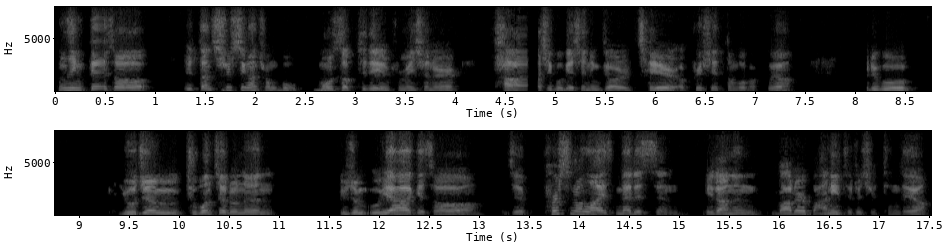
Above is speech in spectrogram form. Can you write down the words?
선생님께서 일단 실시간 정보, most up-to-date information을 다 아시고 계시는 걸 제일 appreciate 했던 것 같고요. 그리고 요즘 두 번째로는 요즘 의학에서 이제 personalized medicine이라는 말을 많이 들으실 텐데요.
